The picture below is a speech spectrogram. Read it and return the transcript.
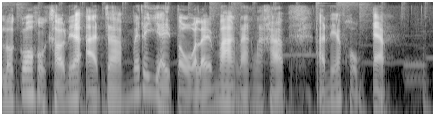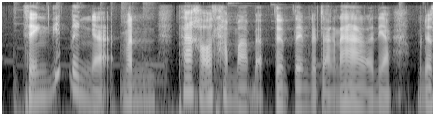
โลโก้ของเขาเนี่ยอาจจะไม่ได้ใหญ่โตอะไรมากนักนะครับ อันนี้ผมแอบ เซ็งนิดนึงอะมันถ้าเขาทำมาแบบเต็มๆกระจังหน้าแล้วเนี่ยมันจะ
